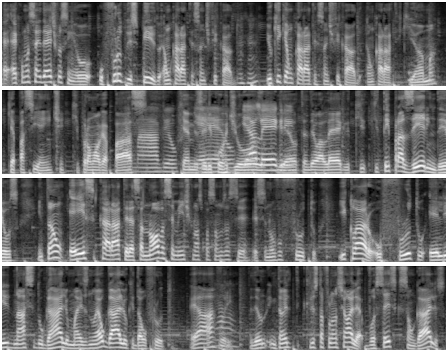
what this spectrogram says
É, é, como essa ideia, tipo assim, o, o fruto do Espírito é um caráter santificado. Uhum. E o que, que é um caráter santificado? É um caráter que ama, que é paciente, que promove a paz, Amável, que é misericordioso, que é alegre, fiel, entendeu? Alegre, que, que tem prazer em Deus. Então, é esse caráter, essa nova semente que nós passamos a ser, esse novo fruto. E claro, o fruto, ele nasce do galho, mas não é o galho que dá o fruto é a árvore, ah. entendeu? Então ele, Cristo está falando assim, olha, vocês que são galhos,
